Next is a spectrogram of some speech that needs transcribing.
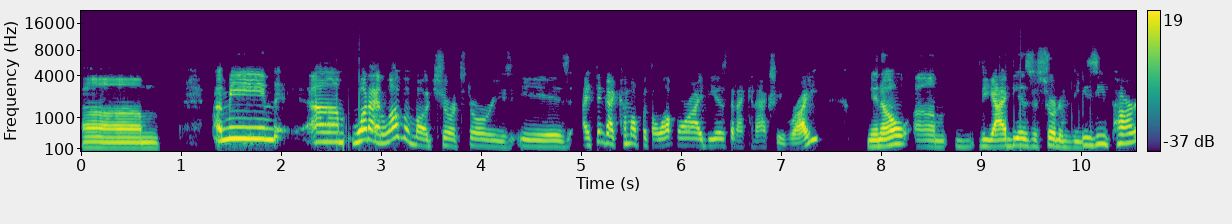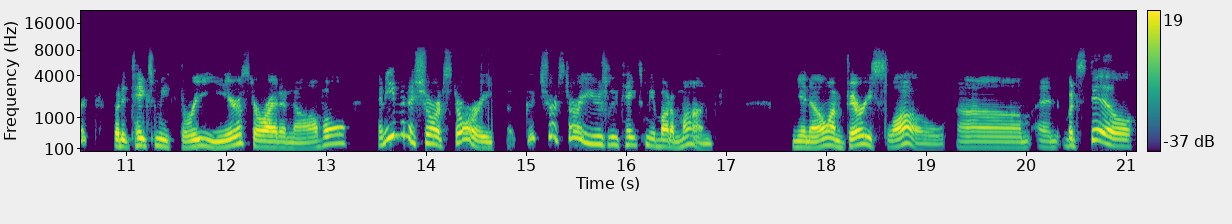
um, i mean um, what i love about short stories is i think i come up with a lot more ideas than i can actually write you know, um, the ideas are sort of the easy part, but it takes me three years to write a novel. And even a short story, a good short story usually takes me about a month. You know, I'm very slow. Um, and but still,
